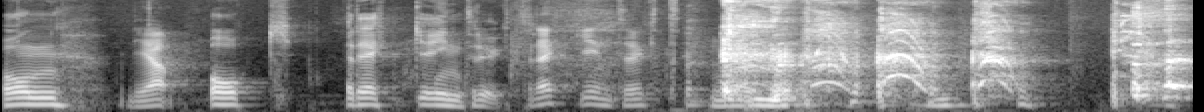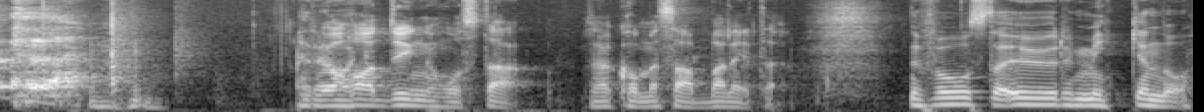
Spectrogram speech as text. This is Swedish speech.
gång Ja, och räck är intryckt. räck intryckt. Jag har dynghosta, så jag kommer sabba lite. Du får hosta ur micken då.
